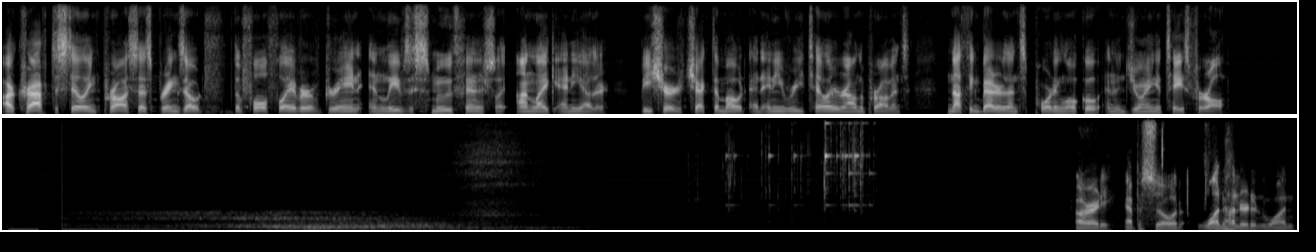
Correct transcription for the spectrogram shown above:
Our craft distilling process brings out the full flavor of grain and leaves a smooth finish like, unlike any other. Be sure to check them out at any retailer around the province. Nothing better than supporting local and enjoying a taste for all. Alrighty, episode 101,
